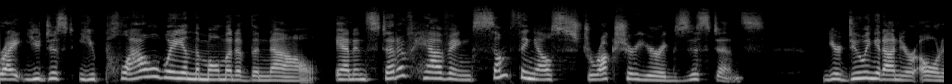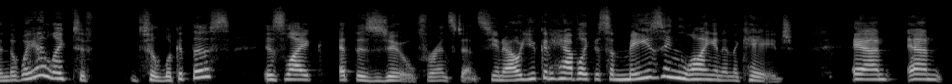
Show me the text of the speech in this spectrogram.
right? You just, you plow away in the moment of the now. And instead of having something else structure your existence, you're doing it on your own. And the way I like to, to look at this is like at the zoo, for instance, you know, you could have like this amazing lion in the cage and, and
